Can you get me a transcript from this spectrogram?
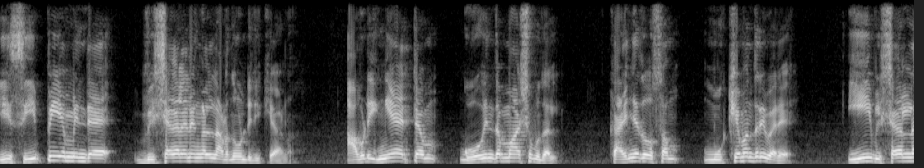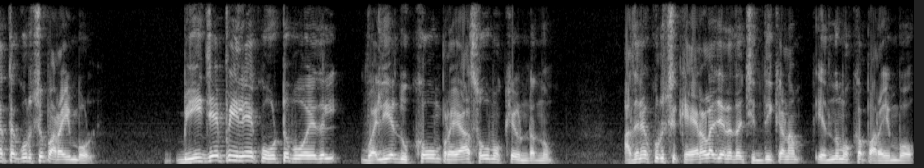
ഈ സി പി എമ്മിന്റെ വിശകലനങ്ങൾ നടന്നുകൊണ്ടിരിക്കുകയാണ്. അവിടെ ഇങ്ങേയറ്റം ഗോവിന്ദൻ മാഷ് മുതൽ കഴിഞ്ഞ ദിവസം മുഖ്യമന്ത്രി വരെ ഈ വിശകലനത്തെക്കുറിച്ച് പറയുമ്പോൾ ബി ജെ പിയിലേക്ക് വോട്ട് പോയതിൽ വലിയ ദുഃഖവും പ്രയാസവും ഒക്കെ ഉണ്ടെന്നും അതിനെക്കുറിച്ച് കേരള ജനത ചിന്തിക്കണം എന്നുമൊക്കെ പറയുമ്പോൾ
